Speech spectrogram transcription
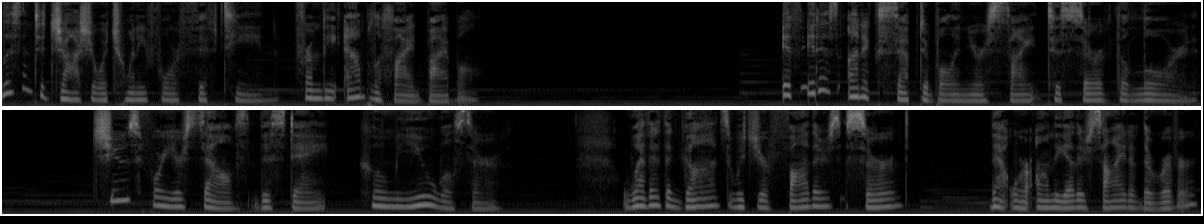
Listen to Joshua 24:15 from the Amplified Bible. If it is unacceptable in your sight to serve the Lord, choose for yourselves this day whom you will serve, whether the gods which your fathers served that were on the other side of the river,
